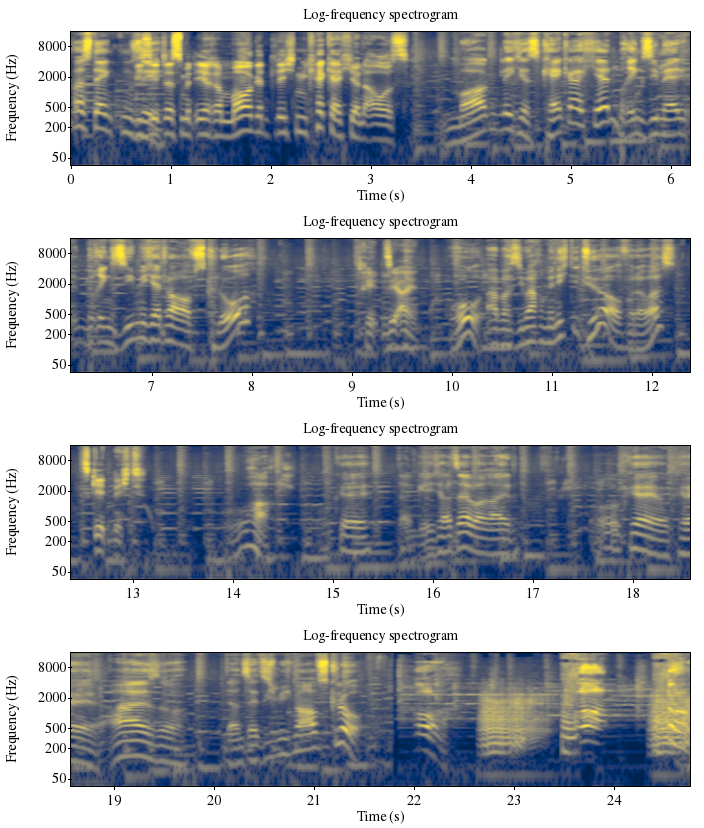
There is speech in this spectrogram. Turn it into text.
Was denken Wie Sie? sieht es mit Ihrem morgendlichen Keckerchen aus? Morgendliches Keckerchen? Bringen Sie, mir, bringen Sie mich etwa aufs Klo? Treten Sie ein. Oh, aber Sie machen mir nicht die Tür auf, oder was? Es geht nicht. Oha. Okay, dann gehe ich halt selber rein. Okay, okay. Also, dann setze ich mich mal aufs Klo. Oh. Oh. Oh.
